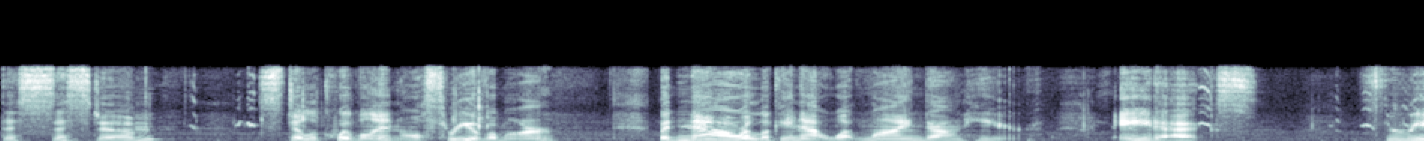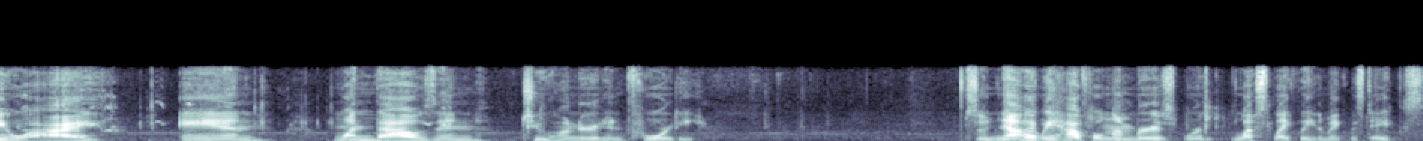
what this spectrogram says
the system still equivalent, all three of them are. But now we're looking at what line down here. 8x, 3y, and 1,240. So now that we have whole numbers, we're less likely to make mistakes.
